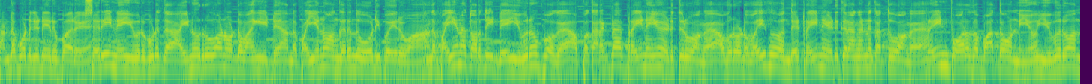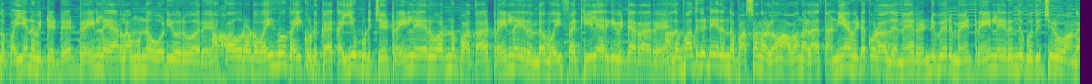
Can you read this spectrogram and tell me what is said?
சண்டை போட்டுக்கிட்டே இருப்பாரு. சரின்னு இவரு கொடுத்த ஐநூறு ரூபா நோட்டை வாங்கிட்டு அந்த பையனும் அங்கிருந்து ஓடி போயிருவான். அந்த பையனை துரத்திட்டு இவரும் போக அப்ப கரெக்டா ட்ரெயினையும் எடுத்துருவாங்க. அவரோட ஒய்ஃப் வந்து ட்ரெயின் எடுக்கிறாங்கன்னு கத்துவாங்க. ட்ரெயின் போறத பார்த்த உடனேயும் இவரும் அந்த பையனை விட்டுட்டு ட்ரெயின்ல ஏறலாம்னு ஓடி வருவாரு. அப்ப அவரோட ஒய்ஃபும் கை கொடுக்க கையை பிடிச்சி ட்ரெயின்ல ஏறுவாருன்னு பார்த்தா ட்ரெயின்ல இருந்த ஒய்ஃபை கீழே இறக்கி விட்டுறாரு. அதை பார்த்துக்கிட்டே இருந்த பசங்களும் அவங்கள தனியா விடக்கூடாதுன்னு ரெண்டு பேருமே ட்ரெயின்ல இருந்து குதிச்சிருவாங்க.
